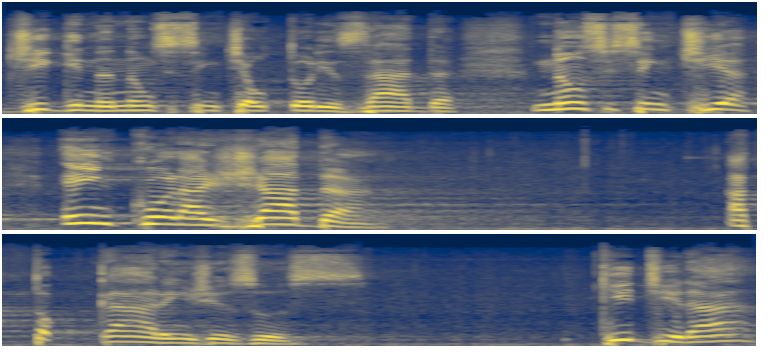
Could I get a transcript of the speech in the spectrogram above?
digna, não se sentia autorizada, não se sentia encorajada a tocar em Jesus. Que dirá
